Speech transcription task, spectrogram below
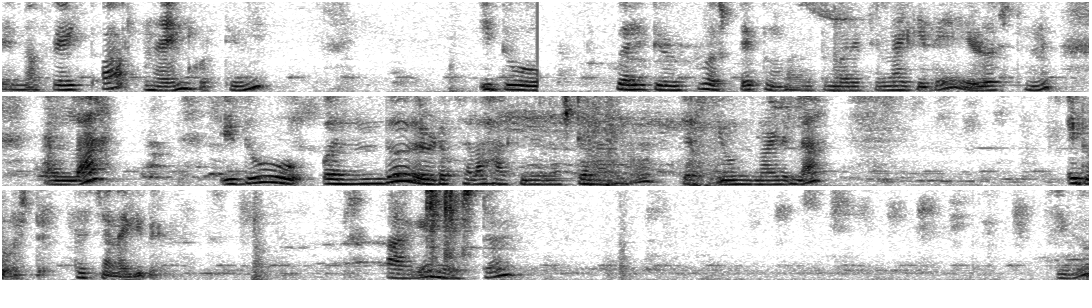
Ten of eight or nine ಕೊಡ್ತೀನಿ. ಇದು ಕ್ವಾಲಿಟಿವ್ಸು ಅಷ್ಟೇ ತುಂಬ ತುಂಬಾ ಚೆನ್ನಾಗಿದೆ. ಹೇಳೋಷ್ಟು ಅಲ್ಲ. ಇದು ಒಂದು, ಎರಡು ಸಲ ಹಾಕಿದ್ದೀನಿ ಅಷ್ಟೇ ನಾನು. ಜಸ್ಟ್ ಯೂಸ್ ಮಾಡಿಲ್ಲ. ಇದು ಅಷ್ಟೇ ಎಷ್ಟು ಚೆನ್ನಾಗಿದೆ. ಹಾಗೆ ನೆಕ್ಸ್ಟ್ ಇದು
